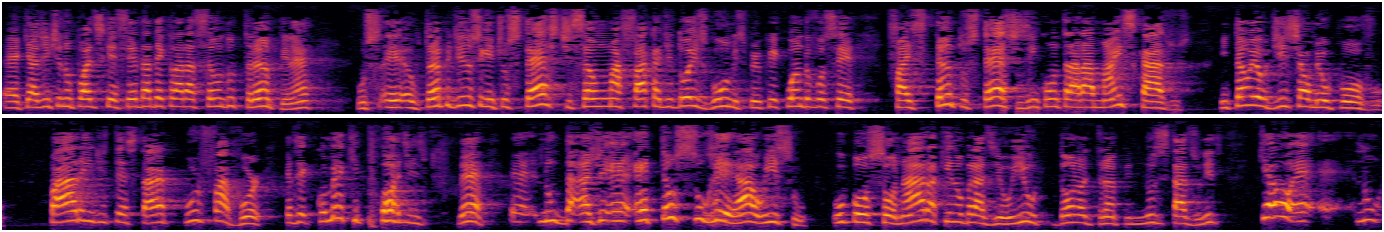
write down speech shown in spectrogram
é que a gente não pode esquecer da declaração do Trump, né? Os- eh, o Trump diz o seguinte, os testes são uma faca de dois gumes, porque quando você faz tantos testes, encontrará mais casos. Então eu disse ao meu povo, parem de testar, por favor. Quer dizer, como é que pode, né? É, não dá, é- é tão surreal isso, o Bolsonaro aqui no Brasil e o Donald Trump nos Estados Unidos, que é, é, é, não-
